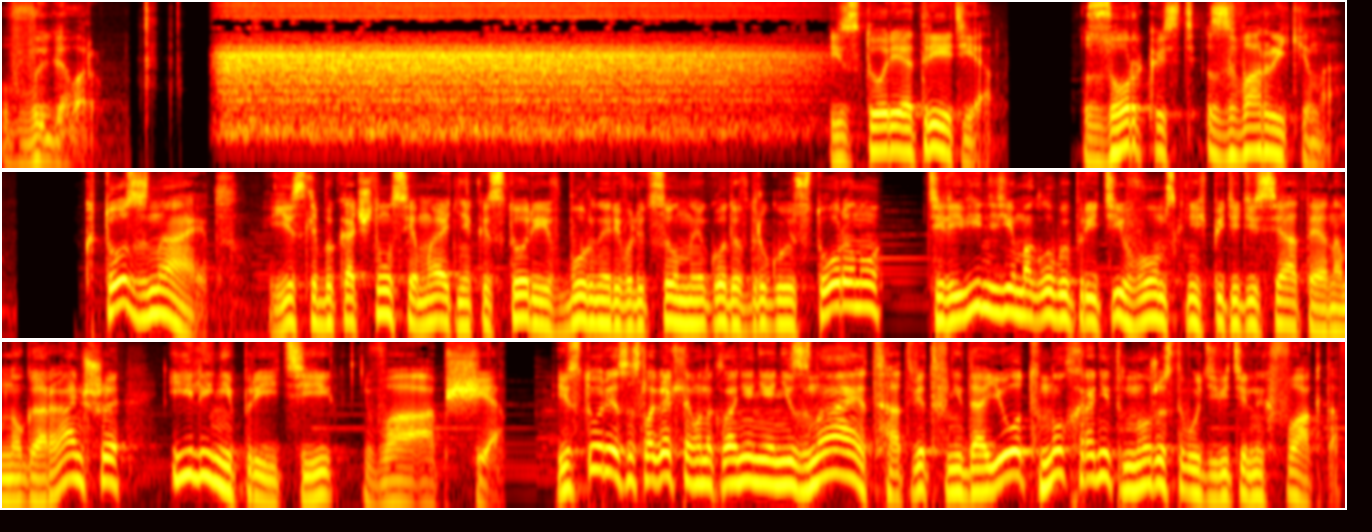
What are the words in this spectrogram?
выговор. История третья. Зоркость Зворыкина. Кто знает, если бы качнулся маятник истории в бурные революционные годы в другую сторону, телевидение могло бы прийти в Омск не в 50-е, а намного раньше, или не прийти вообще. История сослагательного наклонения не знает, ответов не дает, но хранит множество удивительных фактов.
